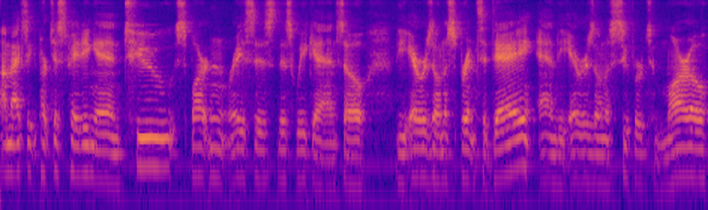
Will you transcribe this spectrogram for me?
I'm actually participating in two Spartan races this weekend. So the Arizona Sprint today and the Arizona Super tomorrow.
